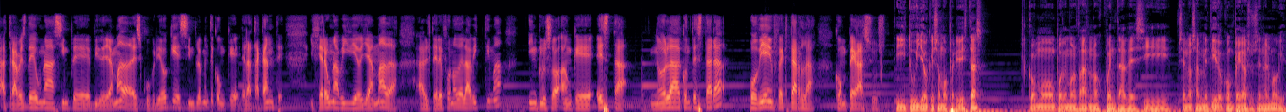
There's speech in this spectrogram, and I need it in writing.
a través de una simple videollamada. Descubrió que simplemente con que el atacante hiciera una videollamada al teléfono de la víctima, incluso aunque ésta no la contestara, podía infectarla con Pegasus. Y tú y yo que somos periodistas, ¿Cómo podemos darnos cuenta de si se nos han metido con Pegasus en el móvil?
